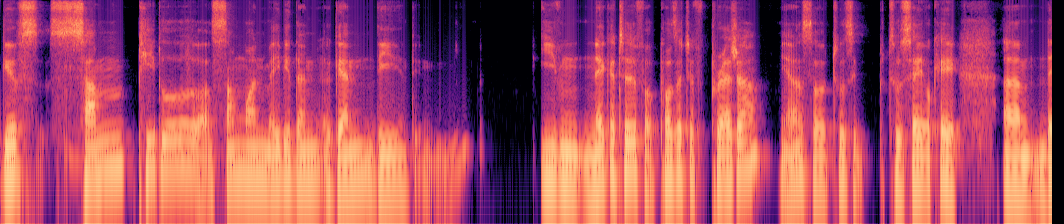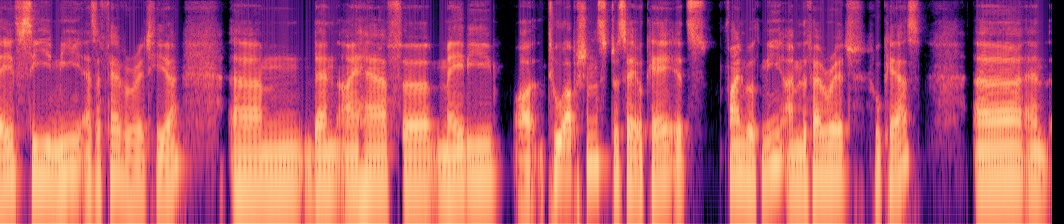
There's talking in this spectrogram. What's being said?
gives some people or someone maybe then again the, the even negative or positive pressure. Yeah, so to to say okay, um, they see me as a favorite here, um, then I have uh, maybe or two options to say okay, it's fine with me. I'm the favorite. Who cares? Uh, and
